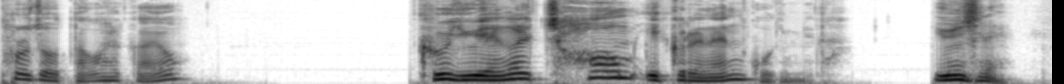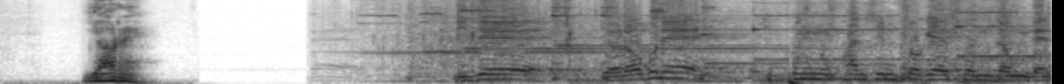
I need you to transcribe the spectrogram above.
풀어줬다고 할까요? 그 유행을 처음 이끌어낸 곡입니다. 윤신의 열애. 이제 여러분의 깊은 관심 속에 선정된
